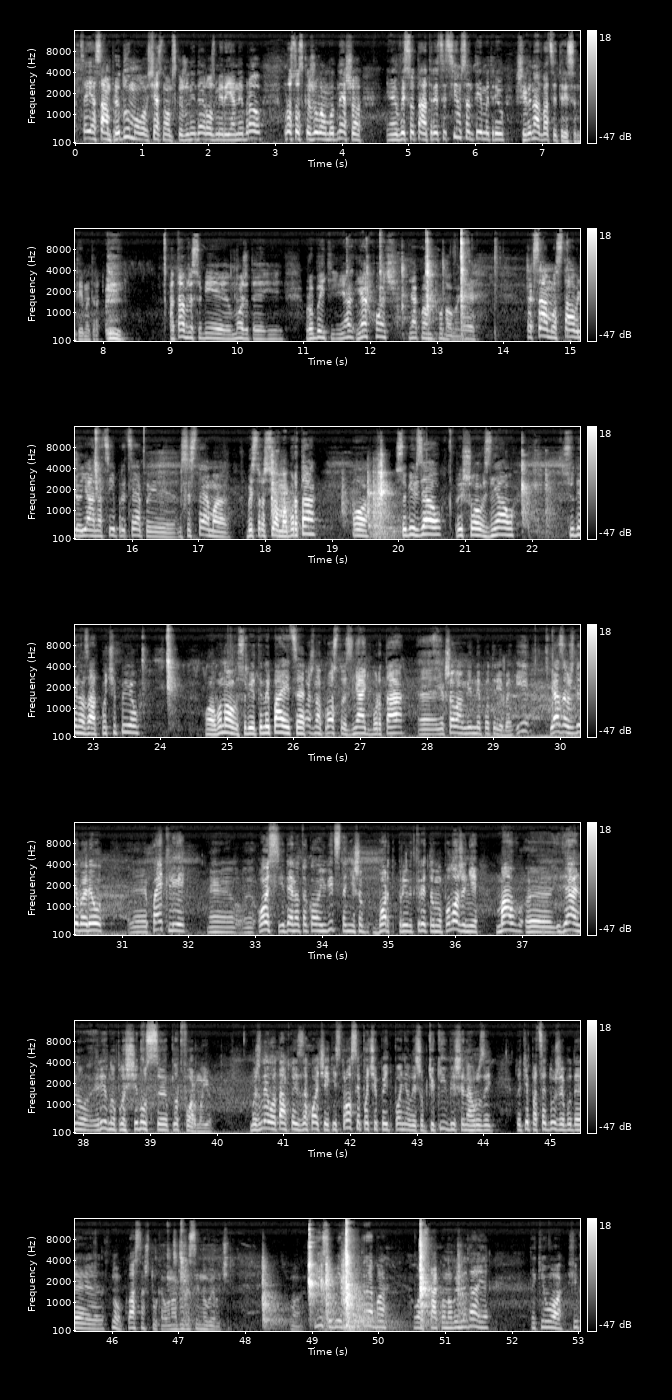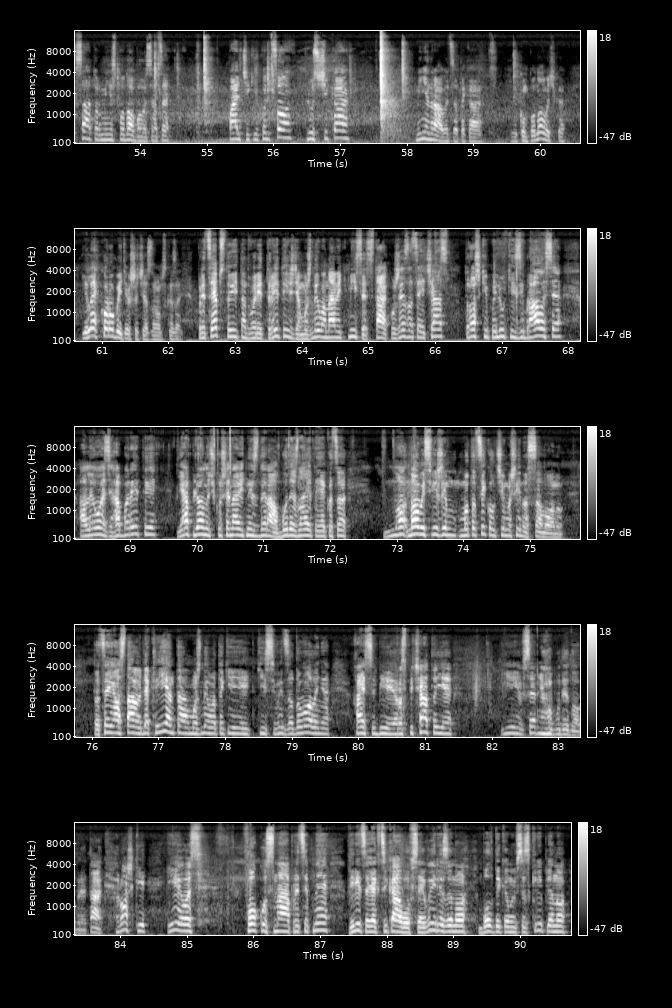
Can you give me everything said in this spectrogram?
Це я сам придумував, чесно вам скажу, ніде розміри я не брав. Просто скажу вам одне, що е, висота 37 см, ширина 23 см. А там вже собі можете робити як, як хоч, як вам подобається. Так само ставлю я на ці прицепи система бистросйома борта. О, собі взяв, прийшов, зняв, сюди назад почепив. О, воно собі телепається. Можна просто зняти борта, е, якщо вам він не потрібен. І я завжди варю е, петлі. е, Ось іде на такому відстані, щоб борт при відкритому положенні мав ідеальну рівну площину з платформою. Можливо, там хтось захоче якісь троси почепити, поняли, щоб тюків більше нагрузити. То типа, це дуже буде ну, класна штука, вона дуже сильно виручить. О. І собі треба, ось так воно виглядає. Такий о, фіксатор мені сподобалося. Це пальчик і кольцо, плюс чека. Мені подобається така компоновочка. І легко робити, якщо чесно вам сказати. Прицеп стоїть на дворі 3 тижні, можливо, навіть місяць. Так, уже за цей час трошки пилюки зібралося, але ось габарити. Я пленочку ще навіть не здирав. Буде, знаєте, як оце новий свіжий мотоцикл чи машина з салону. То це я оставив для клієнта, можливо, такий якийсь вид задоволення. Хай собі розпечатує і все в нього буде добре. Так, рожки. І ось фокус на прицепне. Дивіться, як цікаво все вирізано, болтиками все скріплено.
